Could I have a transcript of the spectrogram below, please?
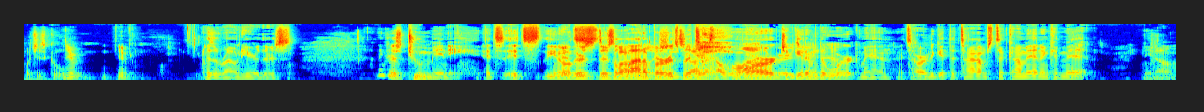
which is cool. Yep, yep. Because around here, there's, think there's too many. It's it's you know It's- there's there's a lot of birds, but it's population's high. There's a lot of hard to birds get them right to now. work, man. It's hard to get the times to come in and commit. You know,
